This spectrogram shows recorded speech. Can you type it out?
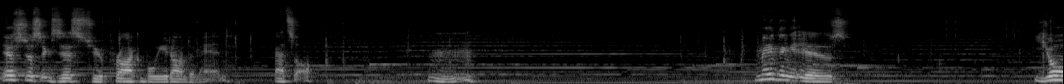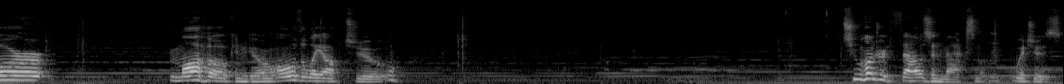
This just exists to proc bleed on demand. That's all. Hmm. Main thing is, your Mahou can go all the way up to 200,000 maximum, which is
